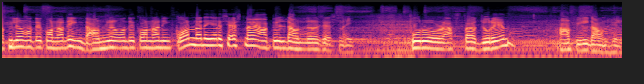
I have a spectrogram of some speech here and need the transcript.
আপিলের মধ্যে কর্নারিং ডাউনহিলের মধ্যে কর্নারিং কর্নারিংয়ের শেষ নাই আপিল ডাউনহিলের শেষ নাই। পুরো রাস্তা জুড়ে আপিল ডাউনহিল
